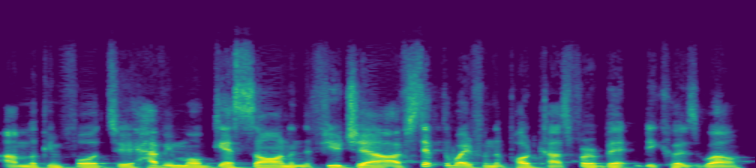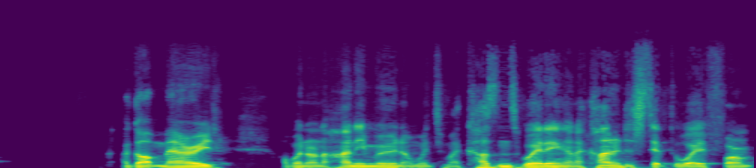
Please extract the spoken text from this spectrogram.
I'm looking forward to having more guests on in the future. I've stepped away from the podcast for a bit because, well, I got married. I went on a honeymoon. I went to my cousin's wedding, and I kind of just stepped away from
